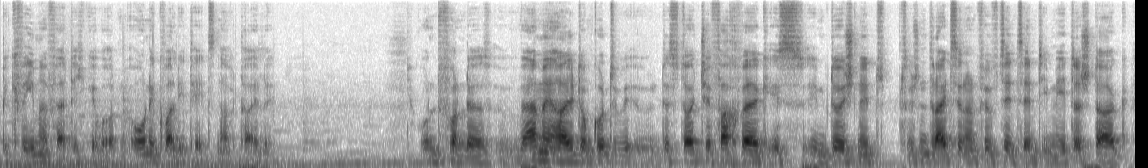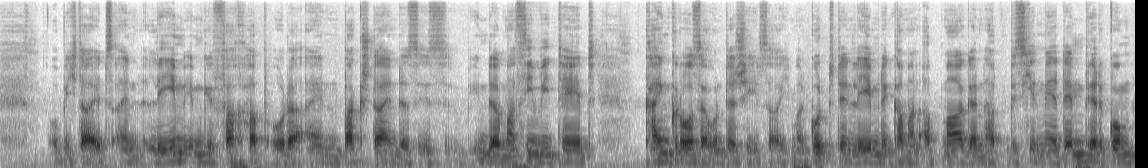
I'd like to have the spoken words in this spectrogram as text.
bequemer fertig geworden, ohne Qualitätsnachteile. Und von der Wärmehaltung, gut, das deutsche Fachwerk ist im Durchschnitt zwischen 13 und 15 Zentimeter stark. Ob ich da jetzt ein Lehm im Gefach habe oder ein Backstein, das ist in der Massivität kein großer Unterschied, sage ich mal. Gut, den Lehm, den kann man abmagern, hat ein bisschen mehr Dämmwirkung,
